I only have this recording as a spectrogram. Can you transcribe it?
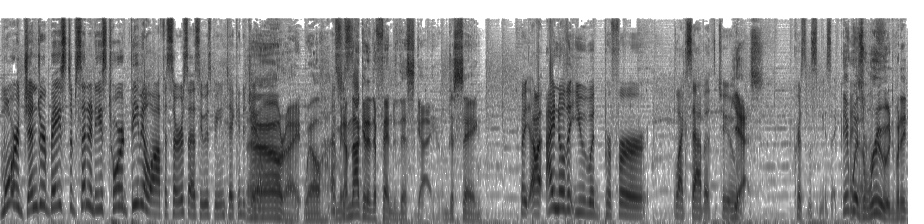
more gender-based obscenities toward female officers as he was being taken to jail. All right. Well, I That's mean, I'm not going to defend this guy. I'm just saying. but I, I know that you would prefer Black Sabbath to Yes. Christmas music. It I was know that. rude, but it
